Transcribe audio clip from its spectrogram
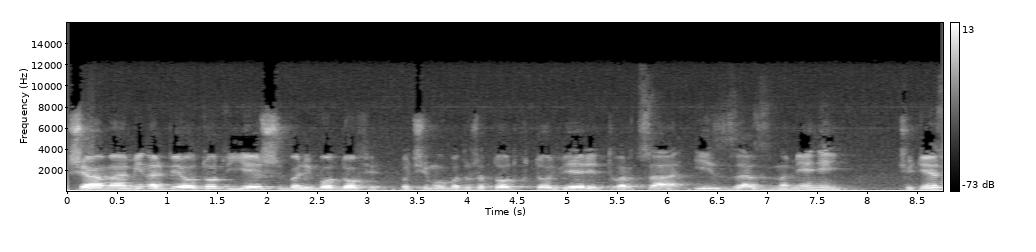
Шамамин альпеотот еш балибо дофи. Почему? Потому что тот, кто верит Творца из-за знамений, чудес,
